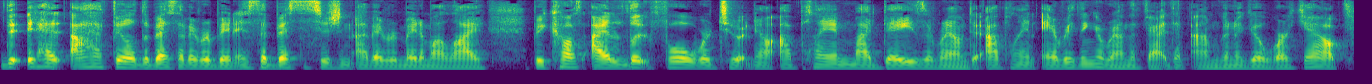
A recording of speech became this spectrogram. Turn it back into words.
it had I feel the best I've ever been. It's the best decision I've ever made in my life because I look forward to it now. I plan my days around it. I plan everything around the fact that I'm to go work out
